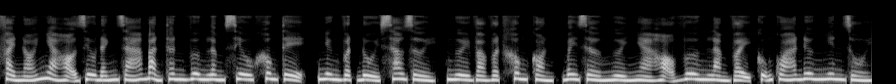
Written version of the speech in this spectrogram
phải nói nhà họ Diêu đánh giá bản thân Vương Lâm Siêu không tệ, nhưng vật đổi sao rời, người và vật không còn, bây giờ người nhà họ Vương làm vậy cũng quá đương nhiên rồi.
